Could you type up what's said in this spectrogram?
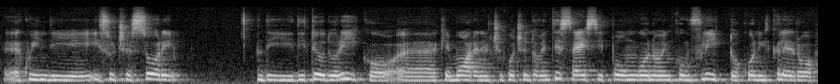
Eh, quindi i successori di, di Teodorico eh, che muore nel 526 si pongono in conflitto con il clero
